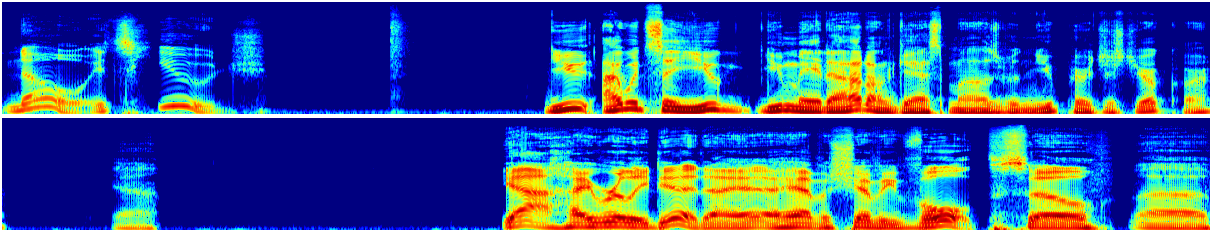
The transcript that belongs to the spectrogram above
no, it's huge. You, I would say you you made out on gas mileage when you purchased your car. Yeah. Yeah, I really did. I, I have a Chevy Volt, so uh,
